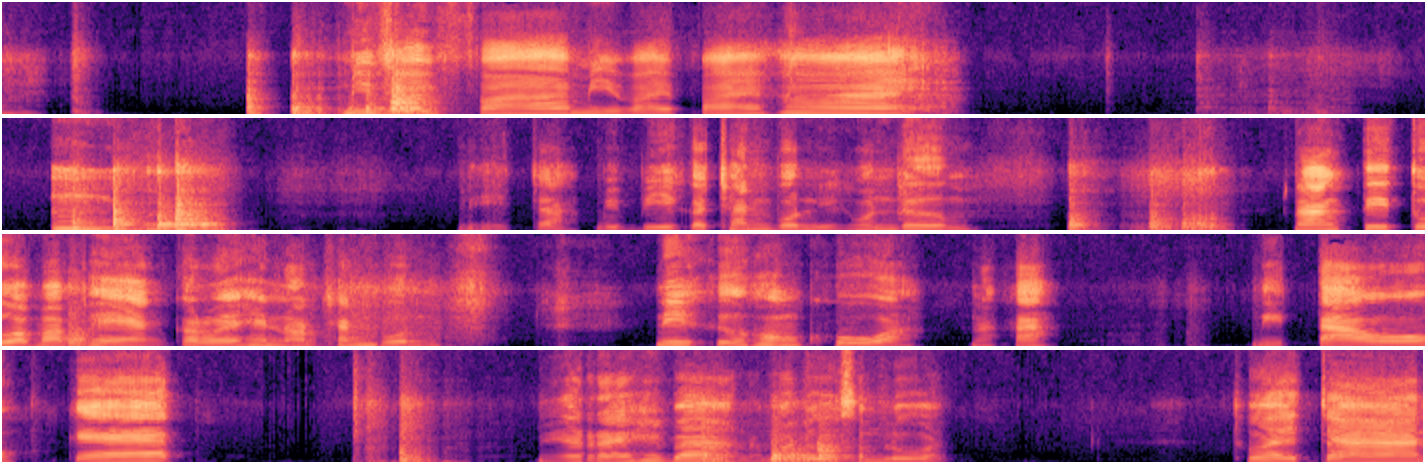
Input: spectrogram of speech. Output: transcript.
มมีไฟฟ้ามี Wi-Fi ให้ อืม นี่จ้ะบีบีก็ชั้นบนอีกเหมือนเดิม นางตีตั๋วมาแพงก็เลยให้นอนชั้นบน นี่คือห้องครัวนะคะ มีเตาแก๊สมีอะไรให้บ้างมาดูสำรวจ ถ้วยจาน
